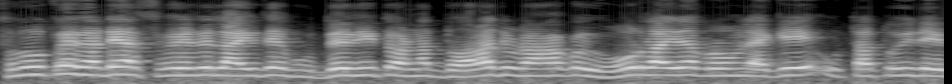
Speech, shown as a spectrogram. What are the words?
ਸੋ ਸਾਡੇ ਅੱਜ ਸਵੇਰ ਦੇ ਲਾਈਵ ਦੇ ਮੁੱਦੇ ਸੀ, ਤੁਹਾਡੇ ਨਾਲ ਦੁਬਾਰਾ ਜੁੜਾਂਗਾ, ਕੋਈ ਹੋਰ ਲਾਈਵ ਦਾ ਪ੍ਰੋਗਰਾਮ ਲੈ ਕੇ ਉੱਤਾ ਤੁਸੀਂ ਦੇਖ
